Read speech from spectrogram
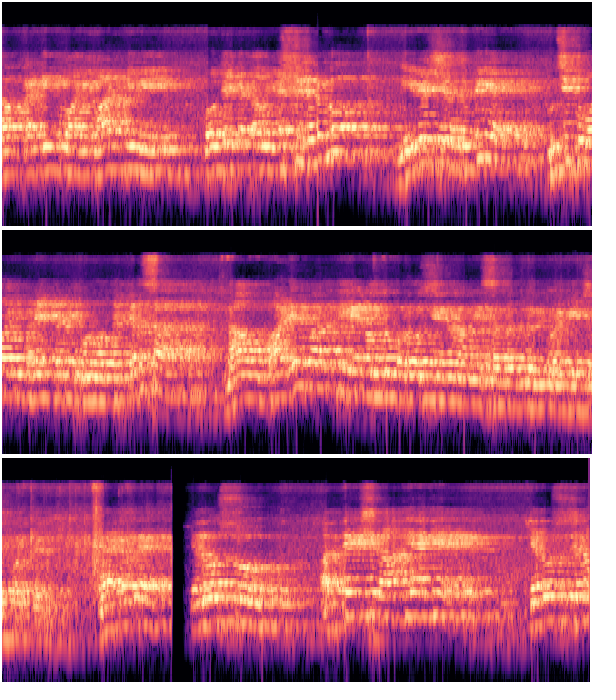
ನಾವು ಖಂಡಿತವಾಗಿ ಮಾಡ್ತೀವಿ. ಬಹುತೇಕ ನಾವು ಎಷ್ಟು ಜನರಿಗೂ ನಿವೇಶನ ಜೊತೆಗೆ ಉಚಿತವಾಗಿ ಮನೆ ಕಟ್ಟಿಕೊಡುವಂತ ಕೆಲಸ ನಾವು ಮಾಡೇ ಮಾಡ್ತೀವಿ ಅನ್ನೋದು ಭರವಸೆಯನ್ನು ನಾನು ಈ ಸಂದರ್ಭದಲ್ಲಿ ಕೊಡಕ್ಕೆ ಇಚ್ಛೆ ಯಾಕಂದ್ರೆ ಕೆಲವಷ್ಟು ಅಧ್ಯಕ್ಷರಾದಿಯಾಗಿ ಕೆಲವಷ್ಟು ಜನ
